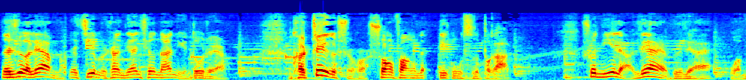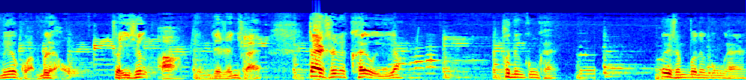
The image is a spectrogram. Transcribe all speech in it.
那热恋嘛，那基本上年轻男女都这样。可这个时候，双方的 A 公司不干了，说你俩恋爱归恋爱，我们也管不了，这一性啊，你们的人权。但是呢，可有一样。不能公开，为什么不能公开呢？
